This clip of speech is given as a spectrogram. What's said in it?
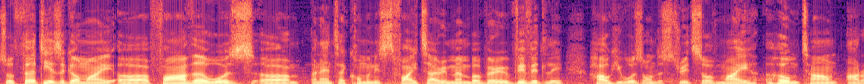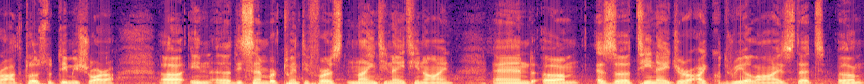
So 30 years ago, my uh, father was um, an anti-communist fighter. I remember very vividly how he was on the streets of my hometown, Arad, close to Timișoara, uh, in uh, December 21st, 1989. And um, as a teenager, I could realize that um,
